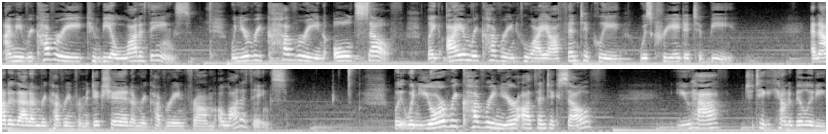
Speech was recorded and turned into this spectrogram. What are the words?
I mean, recovery can be a lot of things. When you're recovering old self, like I am recovering who I authentically was created to be. And out of that, I'm recovering from addiction, I'm recovering from a lot of things. But when you're recovering your authentic self, you have to take accountability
